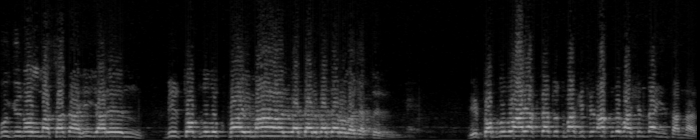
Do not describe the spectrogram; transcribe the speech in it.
bugün olmasa dahi yarın bir topluluk paymal ve derbeder olacaktır. Bir topluluğu ayakta tutmak için aklı başında insanlar,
